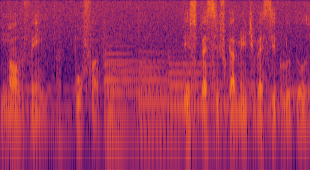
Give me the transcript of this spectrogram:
90, por favor. Especificamente versículo 12.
